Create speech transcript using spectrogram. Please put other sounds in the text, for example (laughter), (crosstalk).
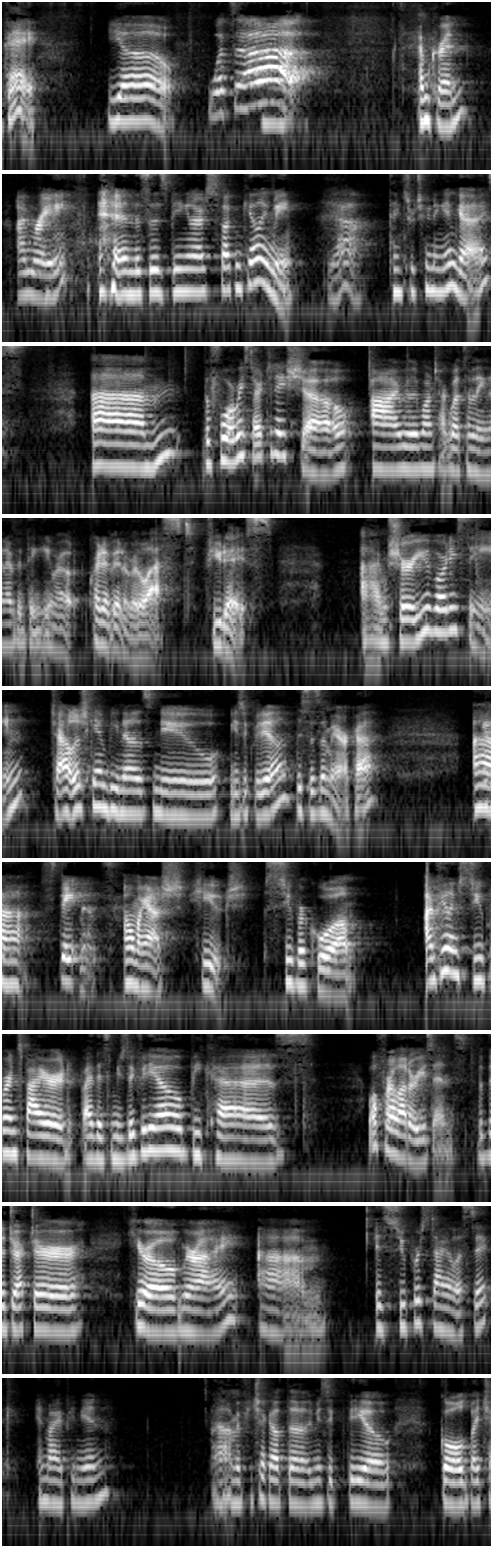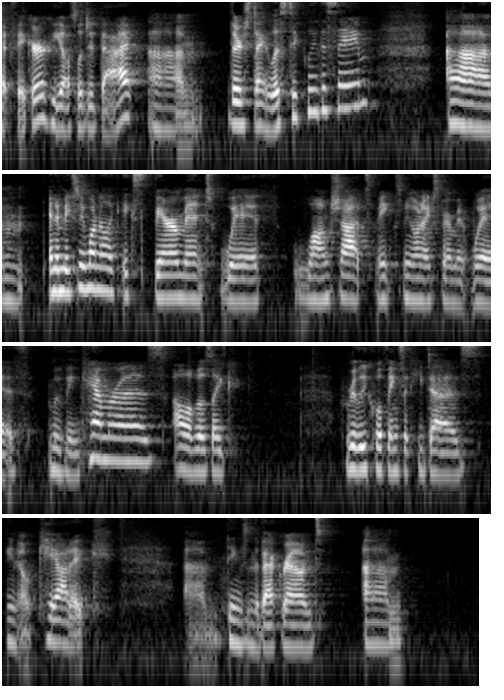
Okay. Yo. What's up? I'm Corinne, I'm Rainy. and this is Being an Artist Fucking Killing Me. Yeah. Thanks for tuning in, guys. Um, before we start today's show, I really want to talk about something that I've been thinking about quite a bit over the last few days. I'm sure you've already seen Childish Gambino's new music video, This Is America. Uh, Statements. Oh my gosh, huge, super cool. I'm feeling super inspired by this music video because, well, for a lot of reasons. But the director, Hiro Murai, um, is super stylistic, in my opinion. Um, if you check out the music video Gold by Chet Faker, he also did that. Um, they're stylistically the same. Um, and it makes me want to like experiment with long shots, makes me want to experiment with moving cameras, all of those like really cool things that he does, you know, chaotic um, things in the background. Um,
